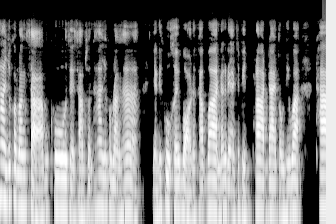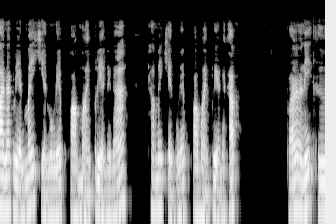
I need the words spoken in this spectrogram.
5ยกกำลัง3คูณเศษ3ส่วน5ยกกำลัง5อย่างที่ครูเคยบอกนะครับว่านักเรียนอาจจะผิดพลาดได้ตรงที่ว่า ถ้านักเรียนไม่เขียนวงเล็บความหมายเปลี่ยนเลยนะ ถ้าไม่เขียนวงเล็บความหมายเปลี่ยนนะครับ เพราะฉะนั้นอันนี้คือ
